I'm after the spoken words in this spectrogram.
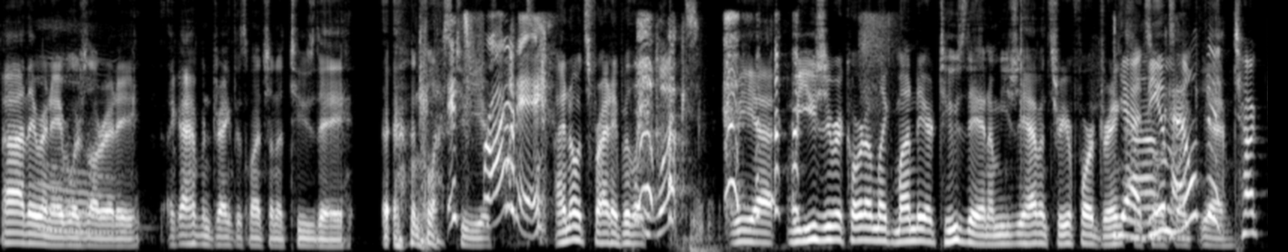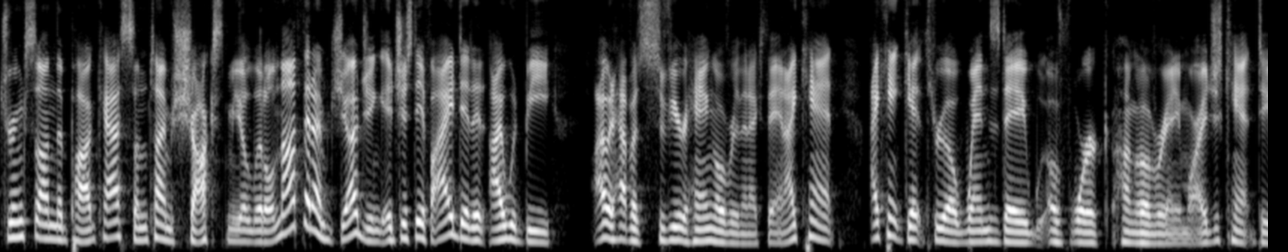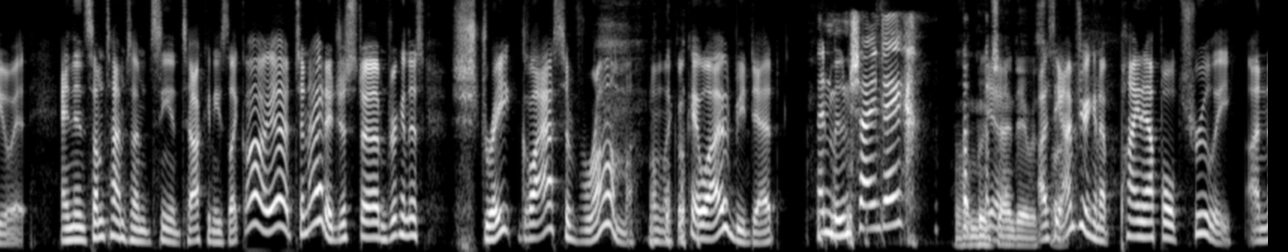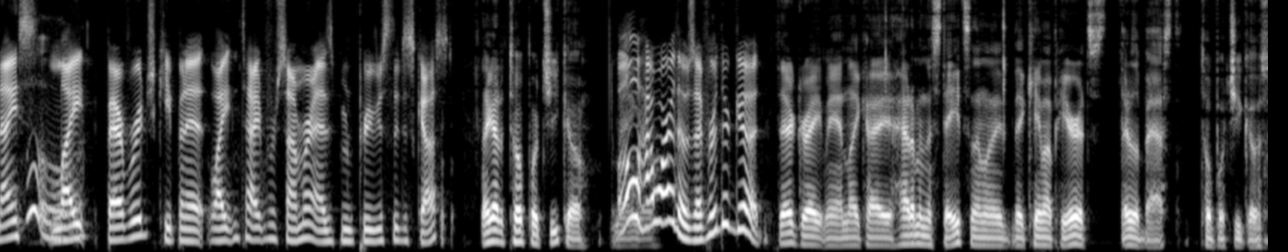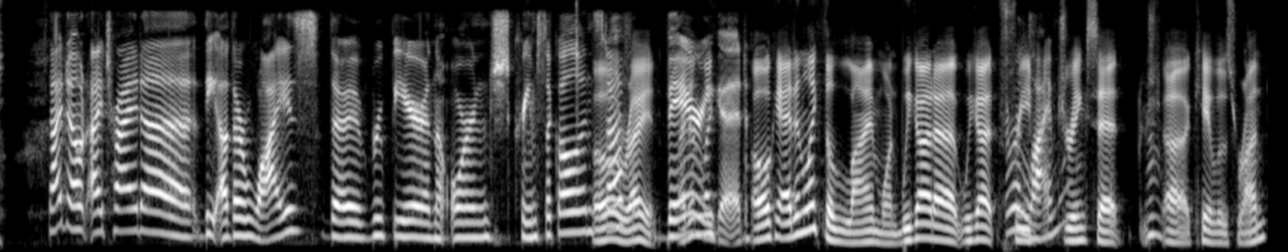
uh, they were enablers already. Like I haven't drank this much on a Tuesday in the last It's two years. Friday. I know it's Friday, but like What? we uh, we usually record on like Monday or Tuesday, and I'm usually having three or four drinks. Yeah, so the it's like, amount yeah. that Tuck drinks on the podcast sometimes shocks me a little. Not that I'm judging, it's just if I did it, I would be I would have a severe hangover the next day and I can't I can't get through a Wednesday of work hungover anymore. I just can't do it. And then sometimes I'm seeing Tuck and he's like, "Oh yeah, tonight I just uh, I'm drinking this straight glass of rum." I'm like, "Okay, well I would be dead." And Moonshine Day. Uh, Moonshine Yeah. Day was. I see. fun. I'm drinking a pineapple truly, a nice Ooh. light beverage, keeping it light and tight for summer, as been previously discussed. I got a Topo Chico. Oh, how are those? I've heard they're good. They're great, man. Like I had them in the states, and then when they came up here, it's they're the best. Topo Chicos. Side note, I tried uh, the other Wise, the root beer and the orange creamsicle and Oh, stuff. right. Very like- good. Oh, okay, I didn't like the lime one. We got uh we got There free lime drinks at uh, Kayla's Run,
